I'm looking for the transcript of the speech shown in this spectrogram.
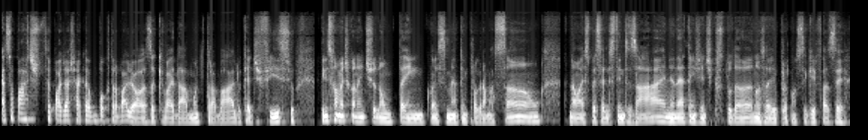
essa parte você pode achar que é um pouco trabalhosa, que vai dar muito trabalho, que é difícil, principalmente quando a gente não tem conhecimento em programação, não é especialista em design, né? Tem gente que estuda anos aí para conseguir fazer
